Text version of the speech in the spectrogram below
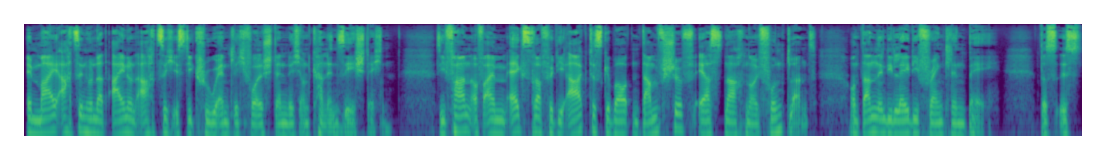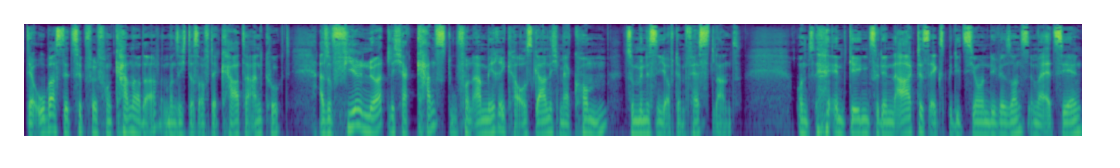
Im Mai 1881 ist die Crew endlich vollständig und kann in See stechen. Sie fahren auf einem extra für die Arktis gebauten Dampfschiff erst nach Neufundland und dann in die Lady Franklin Bay. Das ist der oberste Zipfel von Kanada, wenn man sich das auf der Karte anguckt. Also viel nördlicher kannst du von Amerika aus gar nicht mehr kommen, zumindest nicht auf dem Festland. Und entgegen zu den Arktis-Expeditionen, die wir sonst immer erzählen,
